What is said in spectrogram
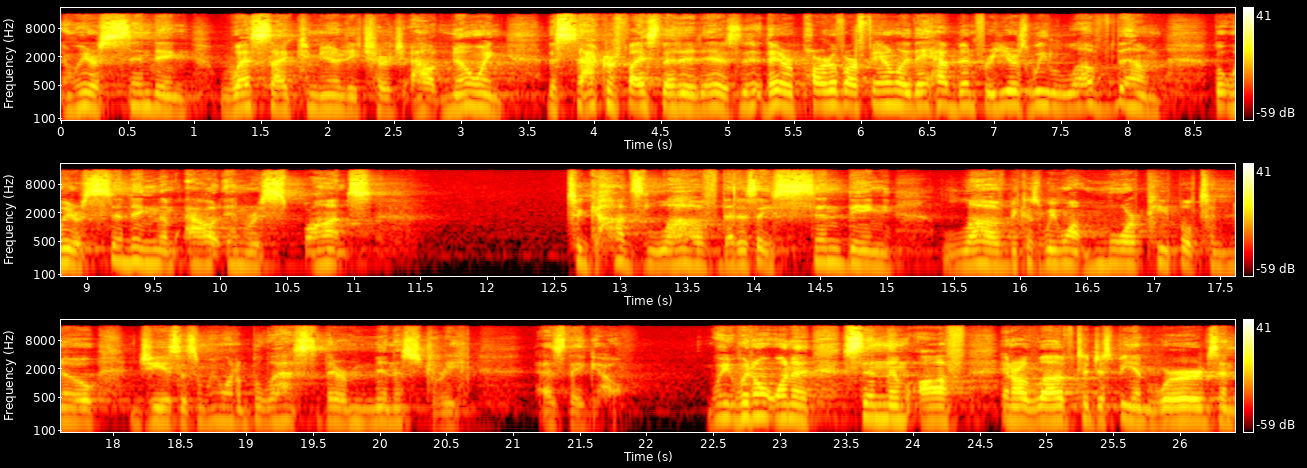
And we are sending Westside Community Church out knowing the sacrifice that it is. They are part of our family. They have been for years. We love them, but we are sending them out in response to God's love that is a sending love because we want more people to know Jesus and we want to bless their ministry as they go. We, we don't want to send them off in our love to just be in words and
